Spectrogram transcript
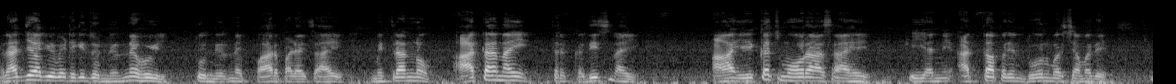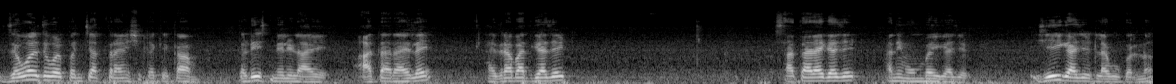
राज्यव्यापी बैठकीत जो निर्णय होईल तो निर्णय पार पाडायचा आहे. मित्रांनो आता नाही तर कधीच नाही. हा एकच मोहरा असा आहे की यांनी आत्तापर्यंत दोन वर्षामध्ये जवळजवळ पंच्याहत्तर ऐंशी टक्के काम तडीच नेलेलं आहे. आता राहिलं आहे हैदराबाद गॅजेट सातारा गॅजेट आणि मुंबई गॅजेट ही गॅजेट लागू करणं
